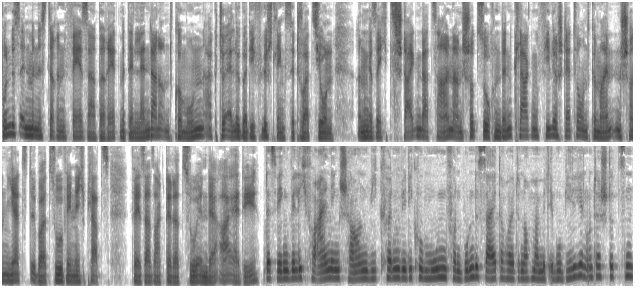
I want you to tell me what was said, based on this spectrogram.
Bundesinnenministerin Faeser berät mit den Ländern und Kommunen aktuell über die Flüchtlingssituation. Angesichts steigender Zahlen an Schutzsuchenden klagen viele Städte und Gemeinden schon jetzt über zu wenig Platz. Faeser sagte dazu in der ARD. Deswegen will ich vor allen Dingen schauen, wie können wir die Kommunen von Bundesseite heute nochmal mit Immobilien unterstützen.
